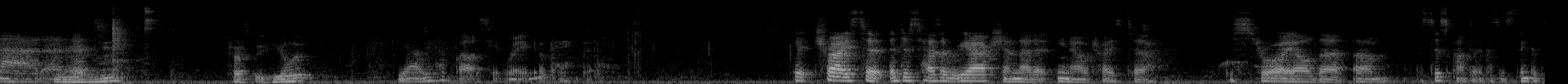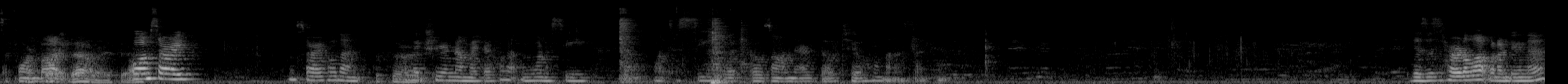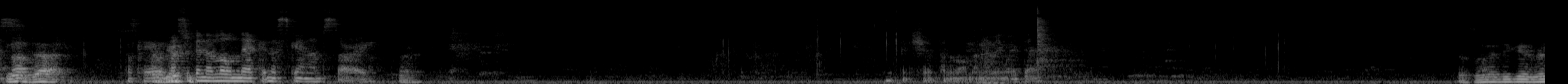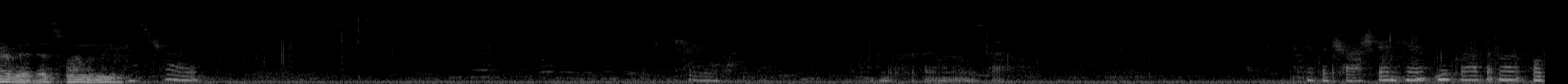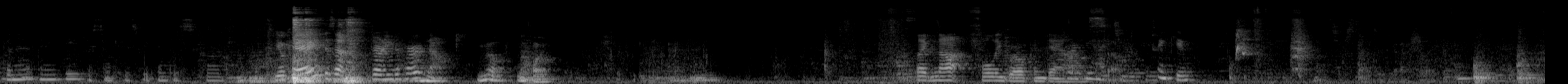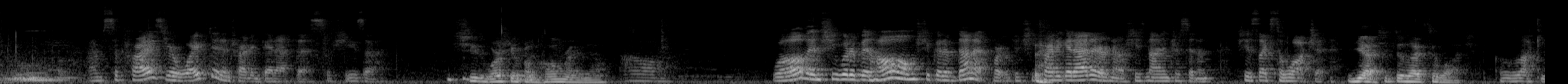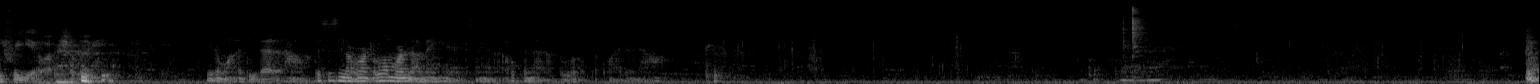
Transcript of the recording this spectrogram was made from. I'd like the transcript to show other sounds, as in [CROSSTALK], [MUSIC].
mad at it. Mhm. Tries to heal it. Yeah, we have gauze here, right? Okay, good. It tries to, it just has a reaction that it, you know, tries to destroy all the, um, the cyst content because it thinks it's a foreign I body. that right there. Oh, I'm sorry. I'm sorry, hold on. That's all Make sure you're numb right there. Hold on, we want to see, want to see what goes on there though too. Hold on a second. Does this hurt a lot when I'm doing this? Not that. Okay, I it must have been a little nick in the skin. I'm sorry. Sorry. Make sure I put a little numbing right there. As long as you get rid of it, that's fine with me. Let's try. Make sure you- I don't want to lose that. We have the trash can here. Can you grab it and open it maybe, just in case we can discard some. You okay? Is that starting to hurt? No. No, I'm fine. It's like not fully broken down. So. Thank you. That's receptive, actually. I'm surprised your wife didn't try to get at this. If she's a She's working from home right now. oh, well, then she would have been home. She could have done it for. Did she try to get at it or no? She's not interested in. She just likes to watch it. Yeah, she just likes to watch. Lucky for you, actually. [LAUGHS] you don't want to do that at home. This is no, a little more numbing here because I'm going to open that up a little bit wider now. Okay. There.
